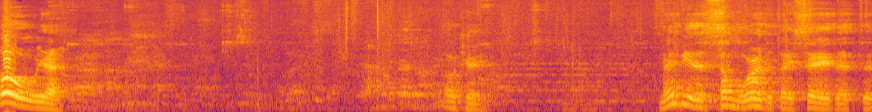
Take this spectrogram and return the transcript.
Oh, yeah. Okay. Maybe there's some word that I say that. Uh,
